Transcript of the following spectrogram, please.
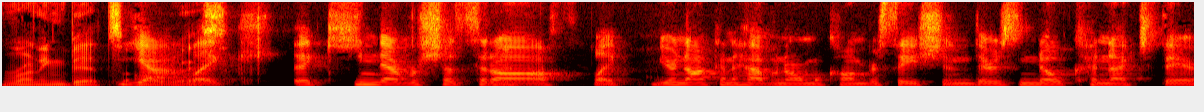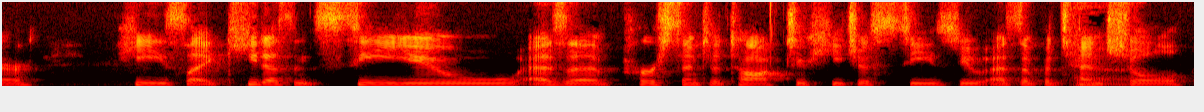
running bits. yeah, always. like like he never shuts it off. Like you're not going to have a normal conversation. There's no connect there. He's like he doesn't see you as a person to talk to. He just sees you as a potential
